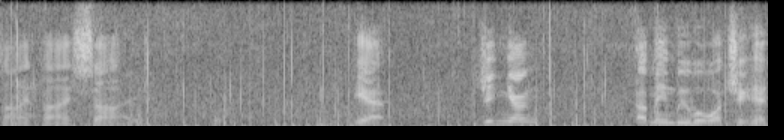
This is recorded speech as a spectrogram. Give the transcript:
Side by side. Yeah, Jin Young I mean, we were watching her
